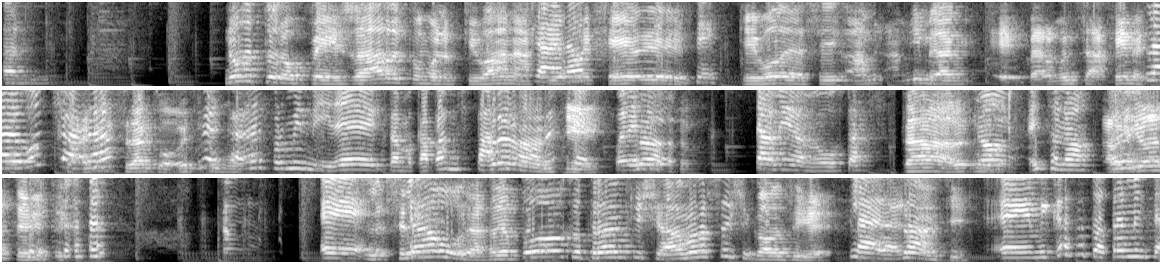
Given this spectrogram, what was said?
a. No atropellar como los que van así Claro, re sí, sí, que vos decís, a mí, a mí me da eh, vergüenza ajena. Claro, como, vos flaco, es Me como, de forma indirecta, capaz fácil. pero no es que vos decís, claro, "Ya, amiga, me gustas. claro, es como, No, esto no. ¿viste? Eh, Se labura, de a poco, tranqui, se amasa y se consigue. claro, no. Tranqui. Eh, en mi caso totalmente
